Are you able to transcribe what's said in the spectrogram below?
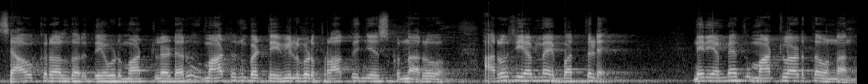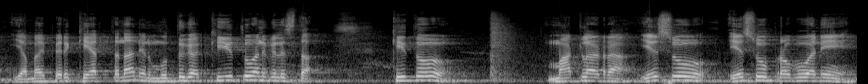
సేవకురాల ద్వారా దేవుడు మాట్లాడారు. మాటను బట్టి వీళ్ళు కూడా ప్రార్థన చేసుకున్నారు. ఆ రోజు ఈ అమ్మాయి బర్త్డే. నేను ఈ అమ్మాయితో మాట్లాడుతూ ఉన్నాను. ఈ అమ్మాయి పేరు కీర్తన. నేను ముద్దుగా కీతు అని పిలుస్తా. కీతు మాట్లాడరా. యేసు యేసు ప్రభు అని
